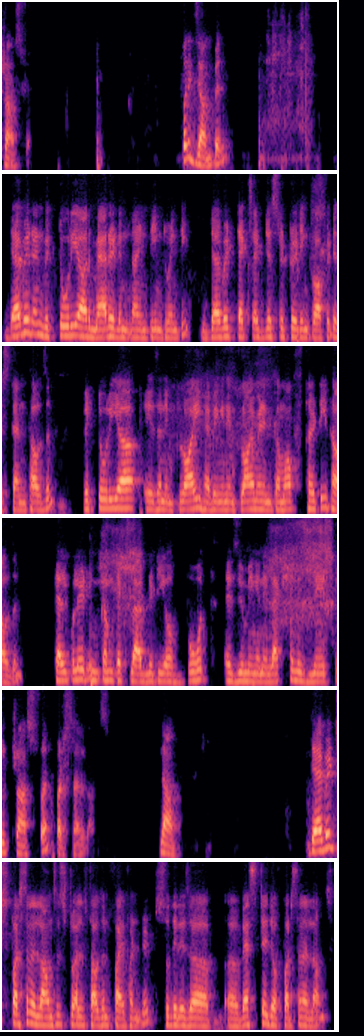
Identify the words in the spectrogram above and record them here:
transfer. For example, David and Victoria are married in 1920. David tax adjusted trading profit is 10,000. Victoria is an employee having an employment income of 30,000. Calculate income tax liability of both assuming an election is made to transfer personal allowance. Now, David's personal allowance is 12,500. So there is a, a vestige of personal allowance.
